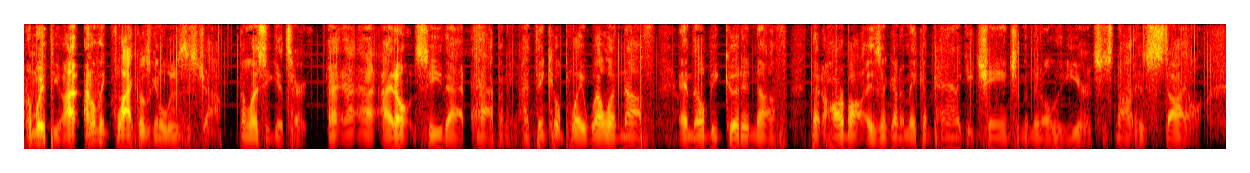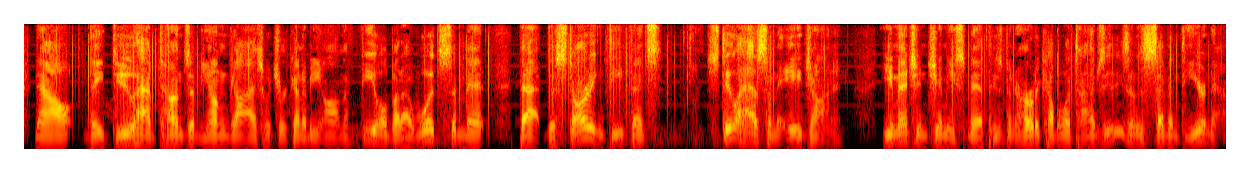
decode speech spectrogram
I'm with you. I, I don't think Flacco's going to lose his job unless he gets hurt. I, I, I don't see that happening. I think he'll play well enough and they'll be good enough that Harbaugh isn't going to make a panicky change in the middle of the year. It's just not his style. Now, they do have tons of young guys which are going to be on the field, but I would submit that the starting defense still has some age on it. You mentioned Jimmy Smith, who's been hurt a couple of times. He's in his seventh year now.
